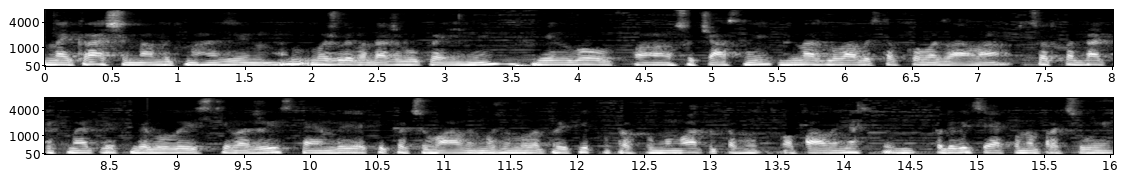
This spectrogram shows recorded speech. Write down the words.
найкращий, мабуть, магазин, можливо, навіть в Україні. Він був е, сучасний. У нас була виставкова зала 500 квадратних метрів, де були стілажі, стенди, які працювали. Можна було прийти, попрограмувати там опалення, подивитися, як воно працює.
